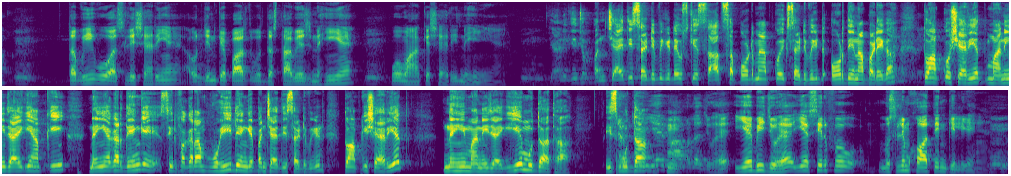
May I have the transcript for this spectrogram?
तभी वो असली शहरी हैं और जिनके पास वो दस्तावेज़ नहीं है, वो वहाँ के शहरी नहीं हैं। यानी कि जो पंचायती सर्टिफिकेट है, उसके साथ सपोर्ट में आपको एक सर्टिफिकेट और देना पड़ेगा तो आपको शहरियत मानी जाएगी आपकी। नहीं अगर देंगे, सिर्फ़ अगर आप वही देंगे पंचायती सर्टिफिकेट तो आपकी शहरियत नहीं मानी जाएगी। ये मुद्दा था। इस मुद्दा ये मामला जो है ये भी जो है ये सिर्फ़ मुस्लिम खातन के लिए हैं।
